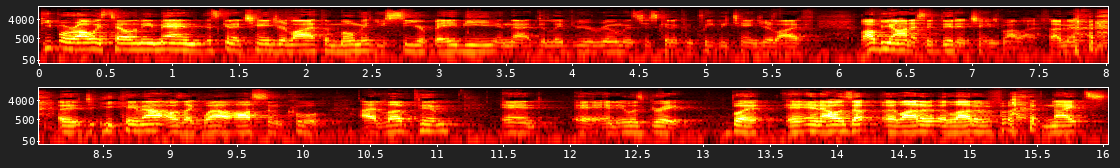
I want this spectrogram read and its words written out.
people are always telling me, man, it's going to change your life the moment you see your baby in that delivery room. It's just going to completely change your life. Well, I'll be honest, it didn't change my life. I mean, he came out, I was like, wow, awesome, cool. I loved him, and, and it was great. But, and I was up a lot of, a lot of nights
